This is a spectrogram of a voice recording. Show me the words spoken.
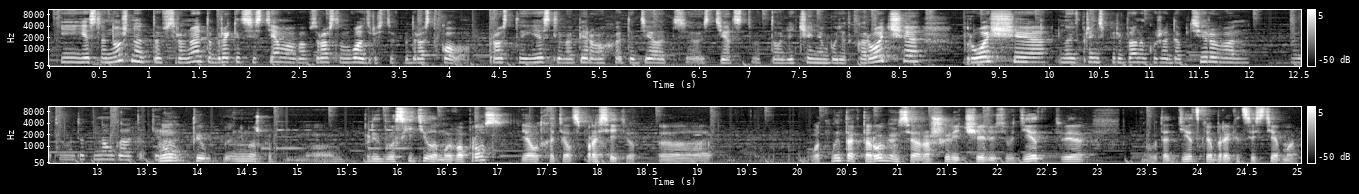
и если нужно, то все равно это брекет-система во взрослом возрасте, в подростковом. Просто если, во-первых, это делать э, с детства, то лечение будет короче, проще, ну и, в принципе, ребенок уже адаптирован, Поэтому тут много таких. Ну, ты немножко э, предвосхитила мой вопрос. Я вот хотел спросить, вот, э, вот мы так торопимся расширить челюсть в детстве, вот эта детская брекет-система.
